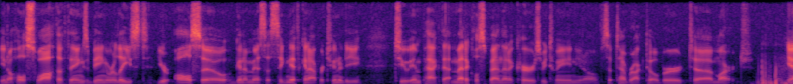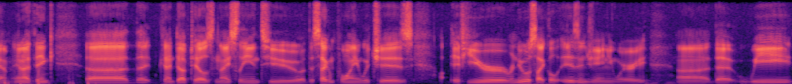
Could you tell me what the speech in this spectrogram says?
you know whole swath of things being released, you're also going to miss a significant opportunity to impact that medical spend that occurs between you know September, October to March. Yeah, and I think uh, that kind of dovetails nicely into the second point, which is if your renewal cycle is in January, uh, that we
